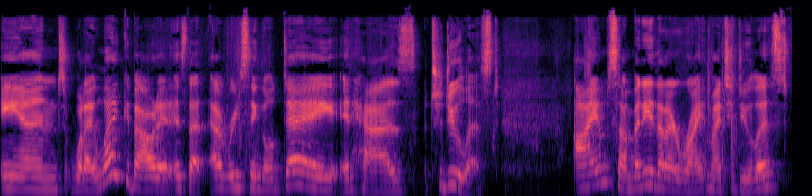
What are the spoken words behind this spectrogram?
And what I like about it is that every single day it has a to do list. I am somebody that I write my to do list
